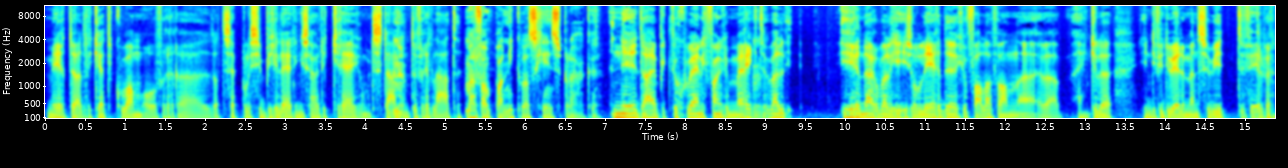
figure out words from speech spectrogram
meer duidelijkheid kwam over uh, dat zij politiebegeleiding zouden krijgen om het stadion te verlaten. Maar van paniek was geen sprake? Nee, daar heb ik toch weinig van gemerkt. Hmm. Wel, hier en daar wel geïsoleerde gevallen van uh, enkele individuele mensen wie het te veel werd.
